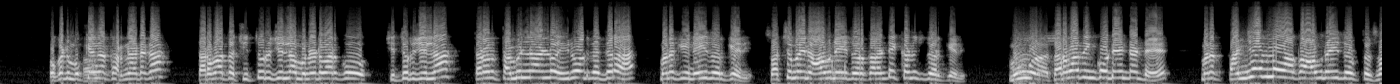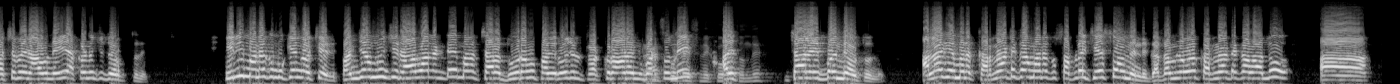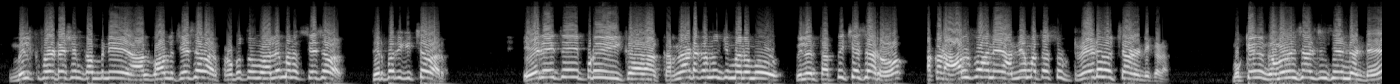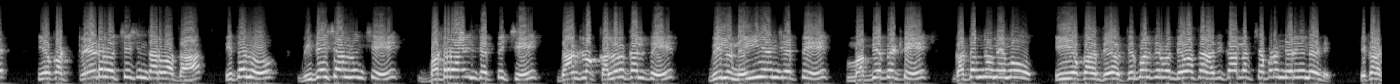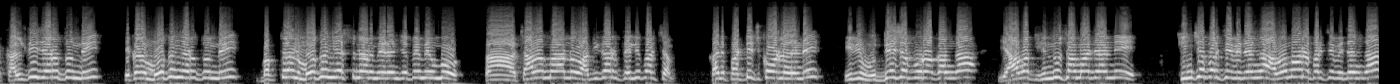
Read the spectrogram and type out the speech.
ఒకటి ముఖ్యంగా కర్ణాటక తర్వాత చిత్తూరు జిల్లా మొన్నటి వరకు చిత్తూరు జిల్లా తర్వాత తమిళనాడులో ఈరోడ్ దగ్గర మనకి నెయ్యి దొరికేది. స్వచ్ఛమైన ఆవు నెయ్యి దొరకాలంటే ఇక్కడ నుంచి దొరికేది. తర్వాత ఇంకోటి ఏంటంటే మనకు పంజాబ్లో ఒక ఆవు నెయ్యి దొరుకుతుంది స్వచ్ఛమైన ఆవు నెయ్యి అక్కడ నుంచి దొరుకుతుంది. ఇది మనకు ముఖ్యంగా వచ్చేది. పంజాబ్ నుంచి రావాలంటే మనకు చాలా దూరం పది రోజులు ట్రక్ రావడానికి పడుతుంది. చాలా ఇబ్బంది అవుతుంది. అలాగే మన కర్ణాటక మనకు సప్లై చేస్తూ ఉందండి. గతంలో కూడా కర్ణాటక వాళ్ళు ఆ మిల్క్ ఫెడరేషన్ కంపెనీ వాళ్ళు- చేసేవారు. ప్రభుత్వం వాళ్ళే మనకు చేసేవారు. తిరుపతికి ఇచ్చేవారు. ఏదైతే ఇప్పుడు ఈ క- కర్ణాటక నుంచి మనము వీళ్ళని తప్పించేశారో అక్కడ ఆల్ఫా అనే అన్య మతస్థుడు ట్రేడర్ వచ్చాడండి ఇక్కడ. ముఖ్యంగా గమనించాల్సింది ఏంటంటే ఈ యొక్క ట్రేడర్ వచ్చేసిన తర్వాత ఇతను విదేశాల నుంచి బటర్ ఆయిల్ తెప్పించి దాంట్లో కలర్ కలిపి వీళ్ళు నెయ్యి అని చెప్పి మభ్యపెట్టి గతంలో మేము ఈ యొక్క దేవ తిరుమల తిరుపతి దేవస్థాన అధికారులకు చెప్పడం జరిగిందండి. ఇక్కడ కల్తీ జరుగుతుంది ఇక్కడ మోసం జరుగుతుంది భక్తులను మోసం చేస్తున్నారు మీరని చెప్పి మేము చాలా మార్లు అధికారులు తెలియపరచాం. కానీ పట్టించుకోవట్లేదండి. ఇది ఉద్దేశపూర్వకంగా యావత్ హిందూ సమాజాన్ని కించపరిచే విధంగా అవమానపరిచే విధంగా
